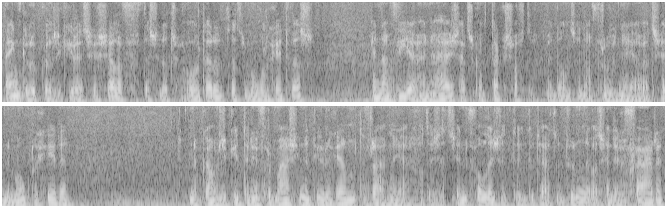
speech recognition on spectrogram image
enkel ook eens een keer uit zichzelf, dat ze dat gehoord hadden... dat er een mogelijkheid was. En dan via hun huisarts contact zochten met ons. En dan vroegen, nou ja, wat zijn de mogelijkheden? En dan kwamen ze een keer ter informatie natuurlijk... Hè, om te vragen, nou ja, wat is het zinvol? Is het inderdaad te doen? Wat zijn de gevaren?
